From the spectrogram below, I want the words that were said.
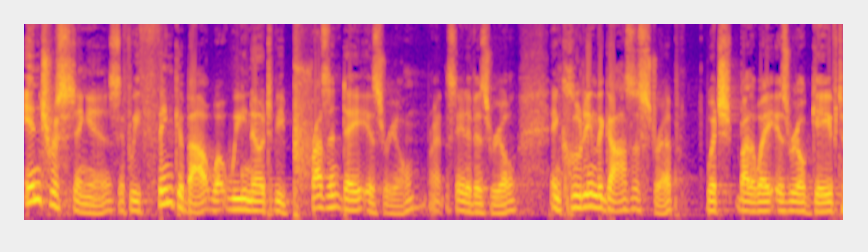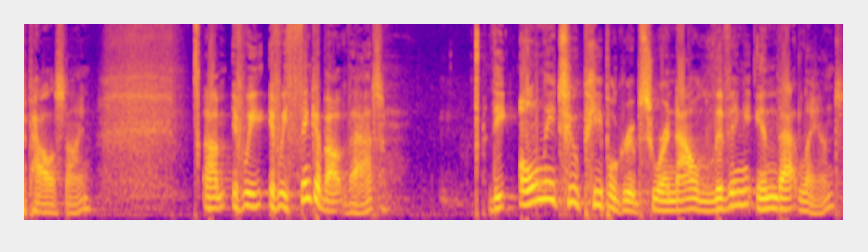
interesting is if we think about what we know to be present day Israel, right, the state of Israel, including the Gaza Strip, which, by the way, Israel gave to Palestine, um, if, we, if we think about that, the only two people groups who are now living in that land,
